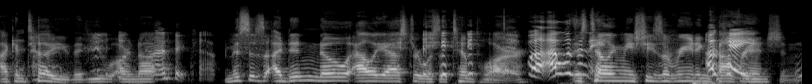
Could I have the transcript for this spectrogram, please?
I can tell you that you are not Mrs. I didn't know Alistair was a Templar. well i wasn't telling me she's a reading Okay, comprehension.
